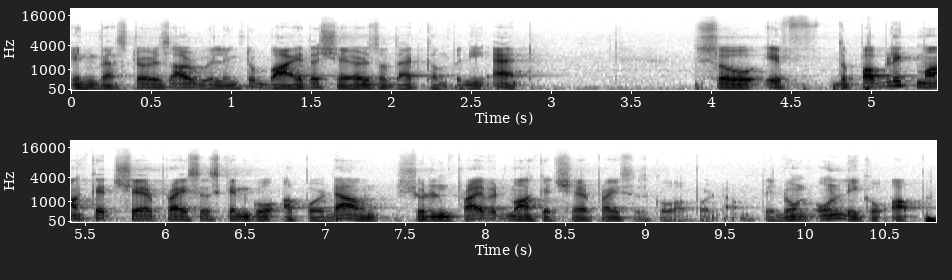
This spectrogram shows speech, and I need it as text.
investors are willing to buy the shares of that company at. So if the public market share prices can go up or down, shouldn't private market share prices go up or down? They don't only go up.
